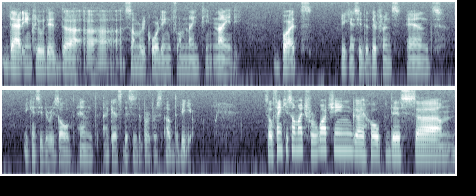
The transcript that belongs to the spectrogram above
that included uh, uh some recording from 1990 but you can see the difference and you can see the result and I guess this is the purpose of the video so thank you so much for watching. I hope this um,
